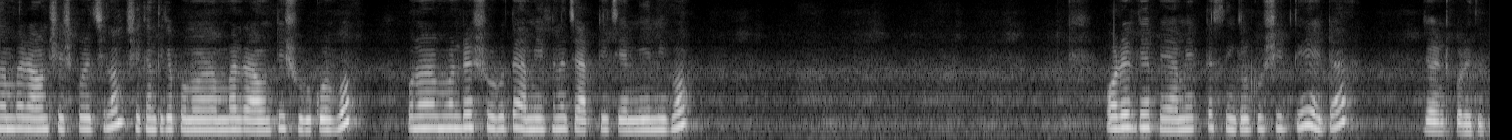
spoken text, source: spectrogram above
নাম্বার রাউন্ড শেষ করেছিলাম, সেখান থেকে পনেরো নাম্বার রাউন্ডটি শুরু করব। পনেরো নাম্বারের শুরুতে আমি এখানে চারটি চেন নিয়ে নিব। পরের গ্যাপে আমি একটা সিঙ্গেল কুশিট দিয়ে এটা জয়েন্ট করে দিব।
